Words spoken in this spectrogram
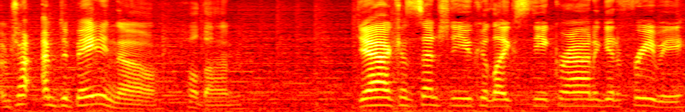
I'm trying... I'm debating, though. Hold on. Yeah, because essentially you could, like, sneak around and get a freebie.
